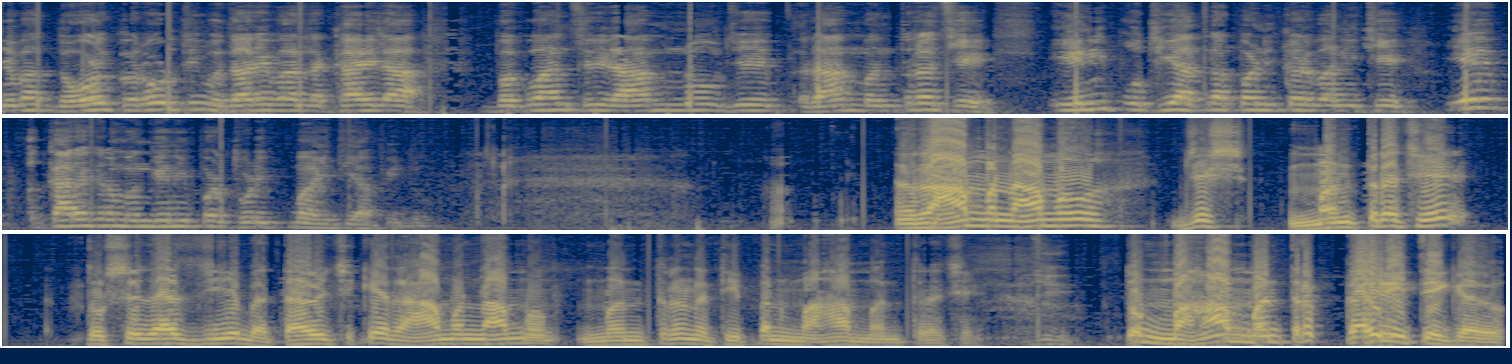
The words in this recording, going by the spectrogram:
જેમાં દોઢ કરોડથી વધારે વાર લખાયેલા ભગવાન શ્રી રામનો જે રામ મંત્ર છે એની પોથીયાત્રા પણ કરવાની છે. એ કાર્યક્રમ અંગેની પણ થોડીક માહિતી આપી દો. રામ નામ જે મંત્ર છે તુલસીદાસજીએ બતાવ્યું છે કે રામ નામ મંત્ર નથી પણ મહામંત્ર છે. તો મહામંત્ર કઈ રીતે ગયો?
